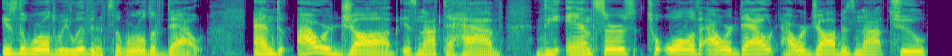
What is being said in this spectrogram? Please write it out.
is the world we live in, it's the world of doubt. And our job is not to have the answers to all of our doubt. Our job is not to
